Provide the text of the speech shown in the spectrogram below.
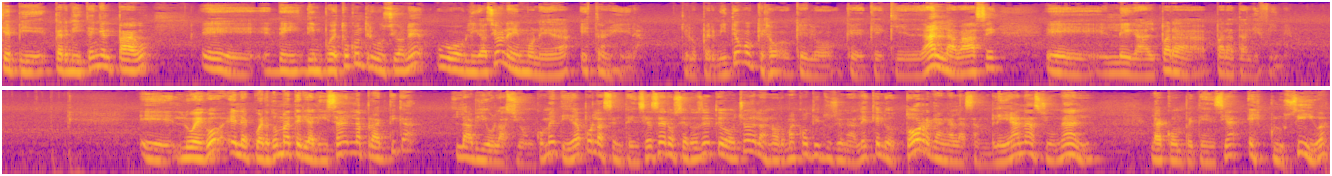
que permiten el pago eh, de, impuestos, contribuciones u obligaciones en moneda extranjera, que lo permiten o que, lo, que, lo, que, dan la base eh, legal para, para tales fines. Eh, luego, el acuerdo materializa en la práctica la violación cometida por la sentencia 0078 de las normas constitucionales que le otorgan a la Asamblea Nacional la competencia exclusiva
